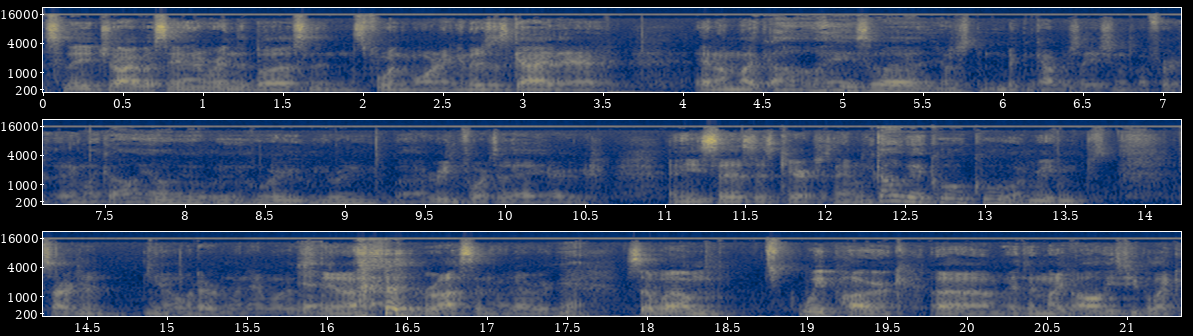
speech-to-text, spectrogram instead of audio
so they drive us in, and we're in the bus, and it's four in the morning, and there's this guy there. And I'm like, oh, hey, so, uh, you know, just making conversation is my first thing. Like, oh, you know, who are you, who are you uh, reading for today? Or, and he says his character's name. I'm like, okay, cool, cool. I'm reading Sergeant, you know, whatever my name was, Yeah. you know, Rawson or whatever. Yeah. So, um, we park, um, and then, like, all these people, like,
